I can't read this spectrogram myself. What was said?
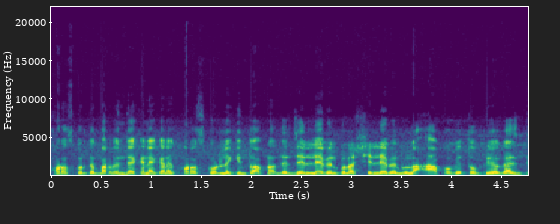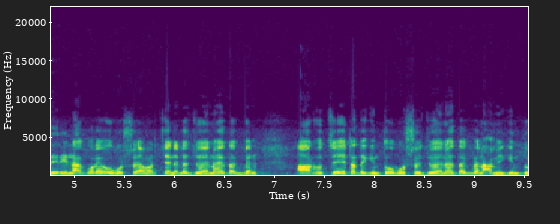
খরচ করতে পারবেন। দেখেন এখানে খরচ করলে কিন্তু আপনাদের যে লেভেলগুলো সেই লেভেলগুলো আপ হবে। তো প্রিয় গাছ দেরি না করে অবশ্যই আমার চ্যানেলে জয়েন হয়ে থাকবেন। আর হচ্ছে এটাতে কিন্তু অবশ্যই জয়েন হয়ে থাকবেন। আমি কিন্তু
